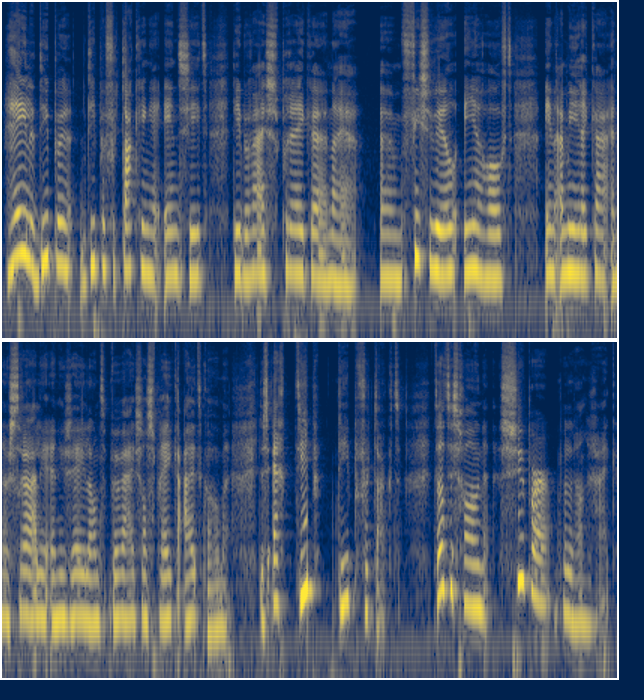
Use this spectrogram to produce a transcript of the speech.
hele diepe, diepe vertakkingen in ziet, die bij wijze van spreken, nou ja, um, visueel in je hoofd in Amerika en Australië en Nieuw-Zeeland bij wijze van spreken uitkomen. Dus echt diep, diep vertakt. Dat is gewoon super belangrijk.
